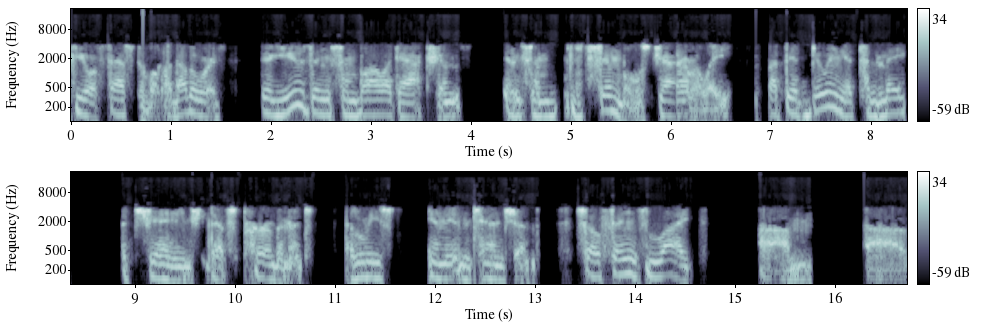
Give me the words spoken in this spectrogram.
pure festival. In other words, they're using symbolic actions and some symbols generally, but they're doing it to make a change that's permanent, at least in intention. So things like um, uh,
